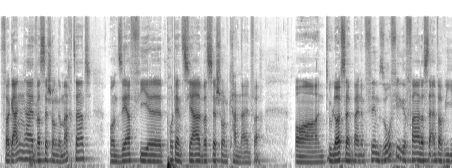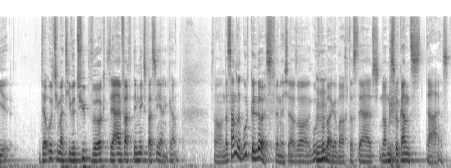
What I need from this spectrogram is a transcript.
Vergangenheit, was er schon gemacht hat und sehr viel Potenzial, was er schon kann einfach. Und du läufst halt bei einem Film so viel Gefahr, dass er einfach wie der ultimative Typ wirkt, der einfach dem nichts passieren kann. So, und das haben sie gut gelöst, finde ich. Also gut rübergebracht, dass der halt noch nicht so ganz da ist.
